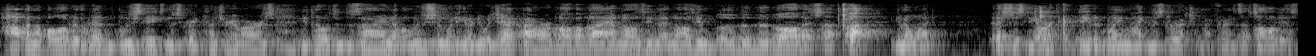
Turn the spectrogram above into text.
popping up all over the red and blue states in this great country of ours. Intelligent design, evolution, what are you going to do with Jack Bauer, blah, blah, blah, ad nauseum, ad nauseum, blah, blah, blah, blah, all that stuff. But, you know what? That's just the art of David Blaine-like misdirection, my friends. That's all it is.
